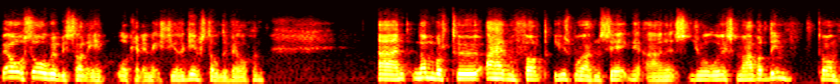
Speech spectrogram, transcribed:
But also going to be starting to look into next year. The game's still developing. And number two, I had him third, Usbo had him second, and it's Joe Lewis from Aberdeen. Tom.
